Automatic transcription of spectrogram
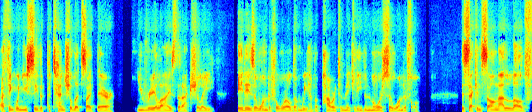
I think when you see the potential that's out there, you realize that actually it is a wonderful world and we have a power to make it even more so wonderful. The second song I love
